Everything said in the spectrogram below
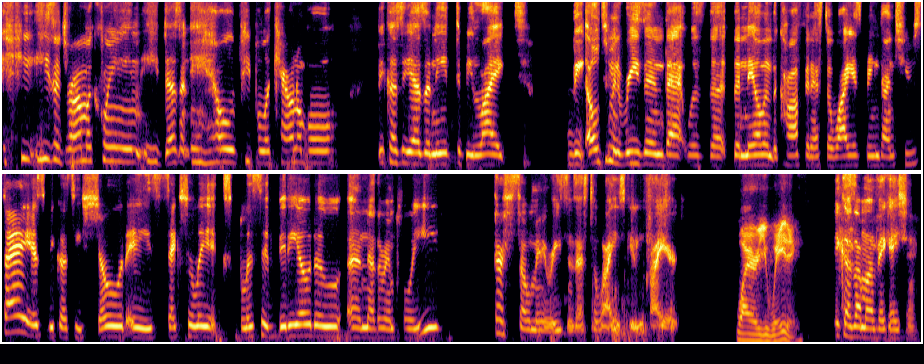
He he's a drama queen. He doesn't hold people accountable because he has a need to be liked. The ultimate reason that was the the nail in the coffin as to why it's being done Tuesday is because he showed a sexually explicit video to another employee. There's so many reasons as to why he's getting fired. Why are you waiting? Because I'm on vacation.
